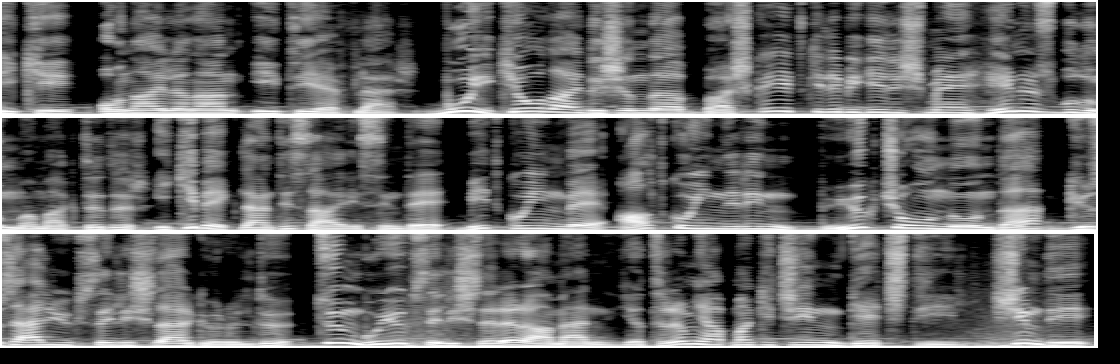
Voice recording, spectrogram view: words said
2. Onaylanan ETF'ler. Bu iki olay dışında başka etkili bir gelişme henüz bulunmamaktadır. İki beklenti sayesinde Bitcoin ve altcoin'lerin büyük çoğunluğunda güzel yükselişler görüldü. Tüm bu yükselişlere rağmen yatırım yapmak için geç değil. Şimdi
